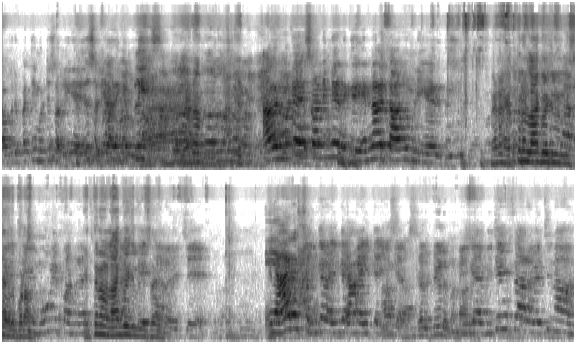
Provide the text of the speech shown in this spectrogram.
அவரை பத்தி மட்டும் சொல்லி எதுவும் சொல்லிடாதீங்க ப்ளீஸ் அவர் மட்டும் சொன்னீங்கன்னா எனக்கு என்னால தாங்க முடியாது. மேடம் எத்தனை லாங்குவேஜ்ல ரிலீஸ் ஆகுது படம்? எத்தனை லாங்குவேஜ்ல ரிலீஸ் ஆகுது? யார கேளு பண்ணா நீங்க விஜய் சாரை வச்சு நான்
